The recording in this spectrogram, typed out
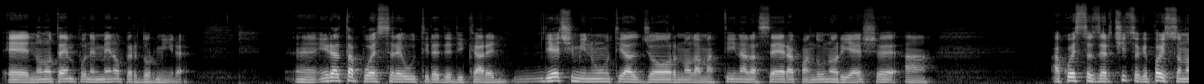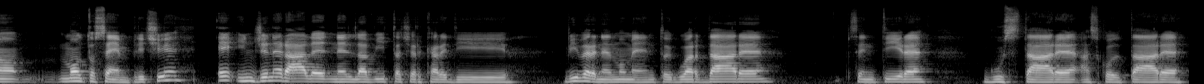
e non ho tempo nemmeno per dormire. Eh, in realtà può essere utile dedicare 10 minuti al giorno, la mattina, la sera, quando uno riesce a, a questo esercizio che poi sono molto semplici e in generale nella vita cercare di vivere nel momento e guardare, sentire, gustare, ascoltare,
